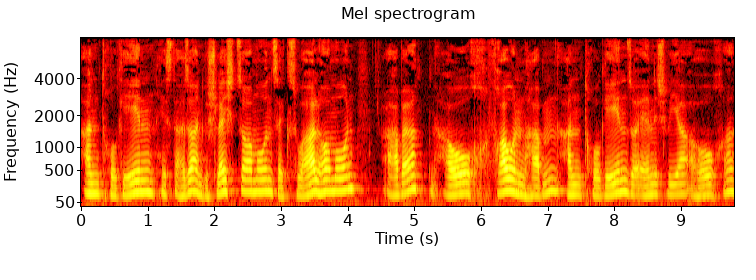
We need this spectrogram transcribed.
Androgen ist also ein Geschlechtshormon, Sexualhormon, aber auch Frauen haben Androgen, so ähnlich wie auch äh,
